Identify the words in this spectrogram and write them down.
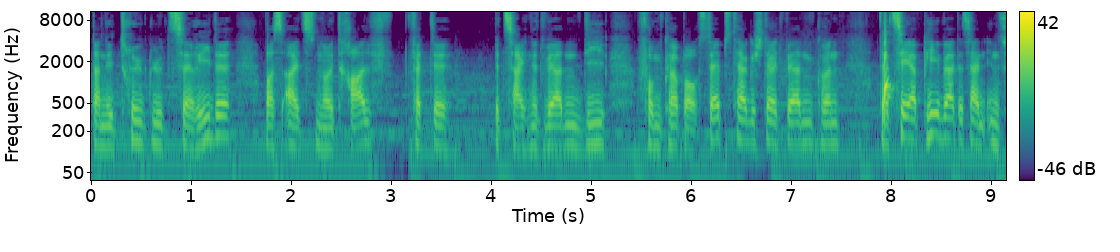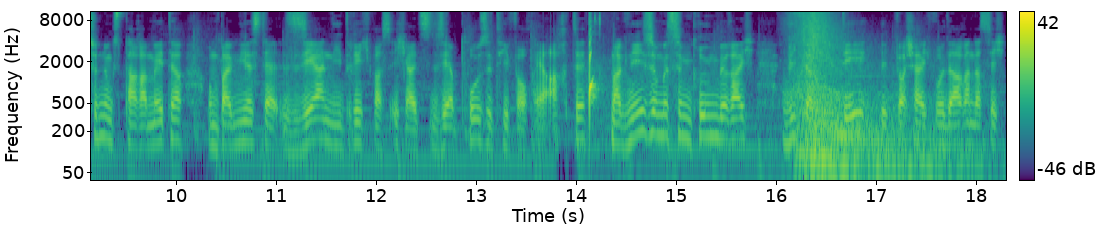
dann die Triglyceride, was als Neutralfette bezeichnet werden, die vom Körper auch selbst hergestellt werden können. Der CRP-Wert ist ein Entzündungsparameter und bei mir ist er sehr niedrig, was ich als sehr positiv auch erachte. Magnesium ist im grünen Bereich. Vitamin D liegt wahrscheinlich wohl daran, dass ich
